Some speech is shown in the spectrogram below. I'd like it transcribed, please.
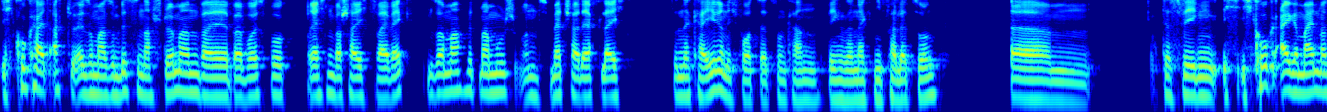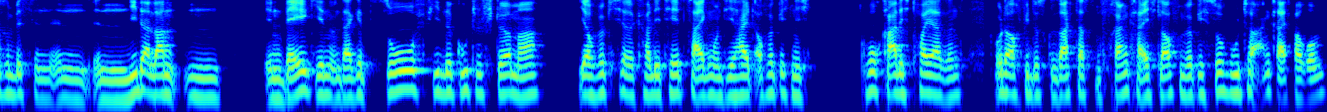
ich gucke halt aktuell so mal so ein bisschen nach Stürmern, weil bei Wolfsburg brechen wahrscheinlich zwei weg im Sommer mit Mamouche und Metscher, der vielleicht seine Karriere nicht fortsetzen kann wegen seiner Knieverletzung. Ähm, deswegen, ich, ich gucke allgemein mal so ein bisschen in, in Niederlanden, in Belgien und da gibt es so viele gute Stürmer, die auch wirklich ihre Qualität zeigen und die halt auch wirklich nicht hochgradig teuer sind. Oder auch, wie du es gesagt hast, in Frankreich laufen wirklich so gute Angreifer rum.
